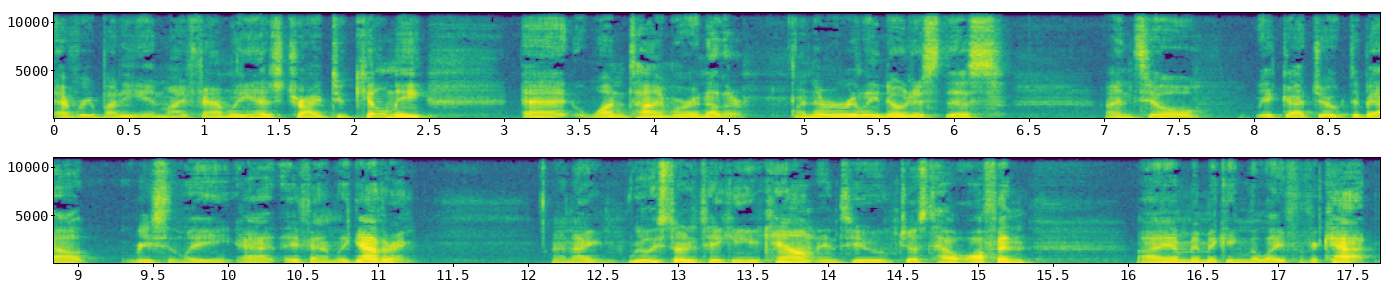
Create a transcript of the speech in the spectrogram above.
everybody in my family has tried to kill me at one time or another. I never really noticed this until it got joked about recently at a family gathering. And I really started taking account into just how often I am mimicking the life of a cat.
